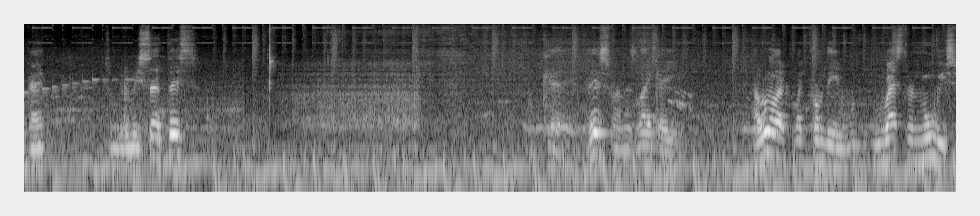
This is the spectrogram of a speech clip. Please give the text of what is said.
Okay? So I'm gonna reset this. Okay, this one is like a I really like like from the western movies,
